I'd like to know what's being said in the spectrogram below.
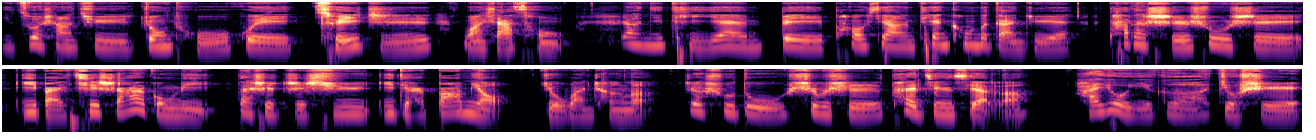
你坐上去，中途会垂直往下冲，让你体验被抛向天空的感觉。它的时速是一百七十二公里，但是只需一点八秒就完成了。这速度是不是太惊险了？还有一个就是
